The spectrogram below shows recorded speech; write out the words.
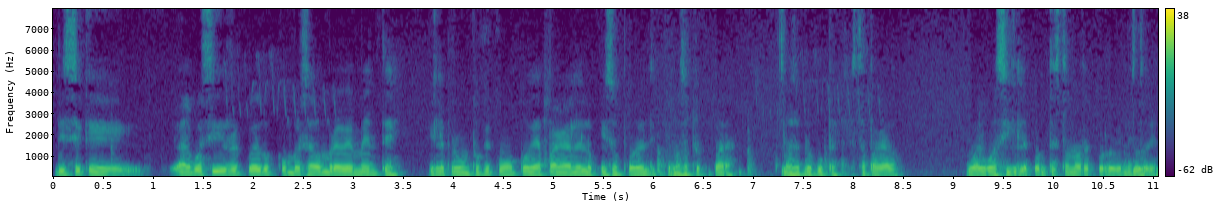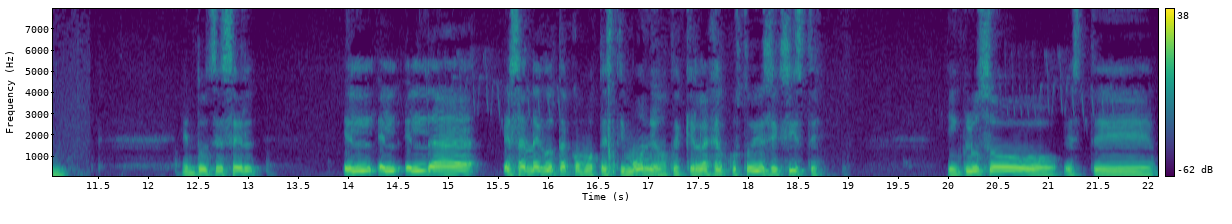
Dice que algo así recuerdo, conversaron brevemente y le preguntó que cómo podía pagarle lo que hizo por él y que no se preocupara, no se preocupe, está pagado. O algo así le contestó, no recuerdo bien la historia. Entonces él, él, él, él da esa anécdota como testimonio de que el ángel custodio sí existe. Incluso, este,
